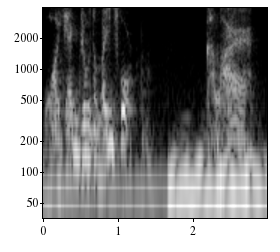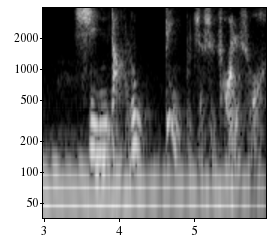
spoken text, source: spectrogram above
我研究的没错。看来，新大陆并不只是传说。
